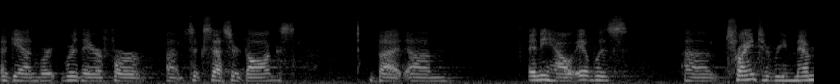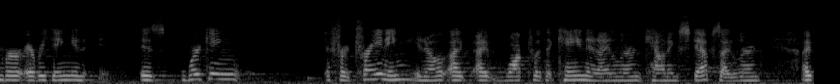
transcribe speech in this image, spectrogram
again, were, were there for um, successor dogs, but um, anyhow, it was uh, trying to remember everything and is working for training, you know, I, I walked with a cane and I learned counting steps. I learned, I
